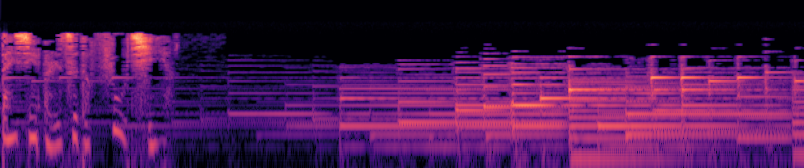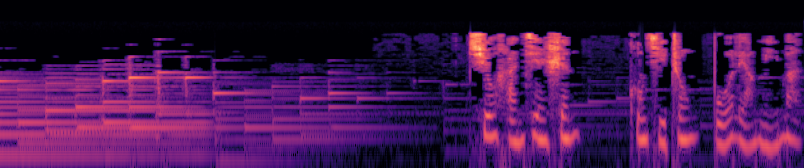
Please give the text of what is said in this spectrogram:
担心儿子的父亲呀。”秋寒渐深。空气中薄凉弥漫，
